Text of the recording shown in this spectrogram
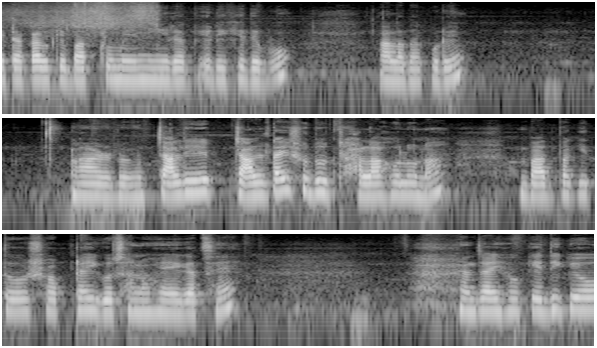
এটা কালকে বাথরুমে নিয়ে রেখে দেব আলাদা করে। আর চালের, চালটাই শুধু ঢালা হলো না বাদ বাকি তো সবটাই গোছানো হয়ে গেছে। যাই হোক, এদিকেও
